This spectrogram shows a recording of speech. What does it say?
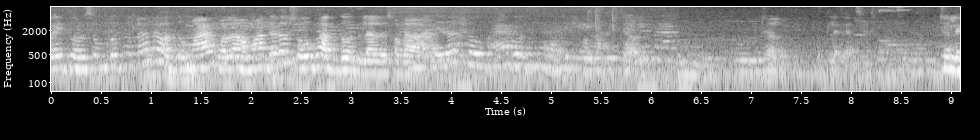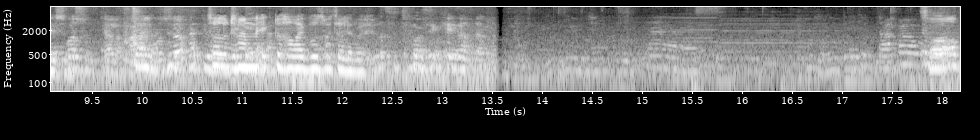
ওই ধন সম্পত্তি তোমার বলো আমাদেরও সৌভাগ্য উতলালো সবার। আমাদেরও সৌভাগ্য। চলে এসো। চলো ঠান্ডা একটু হাওয়ায় বসবে চলে এবার সব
